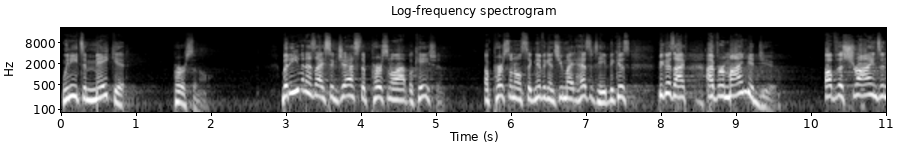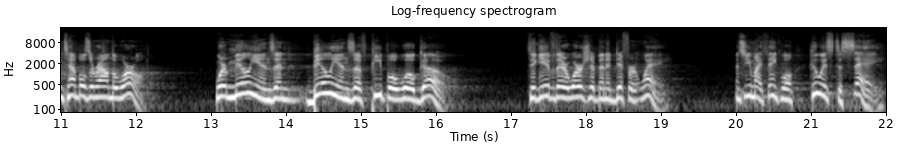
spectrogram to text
We need to make it personal. But even as I suggest a personal application, a personal significance, you might hesitate because, because I've, I've reminded you of the shrines and temples around the world where millions and billions of people will go to give their worship in a different way. And so you might think, well, who is to say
